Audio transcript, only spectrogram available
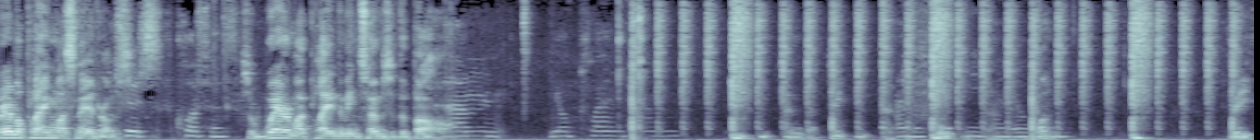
Where am I playing my snare drums? Quarters. Quarters. So where am I playing them in terms of the bar? Um, you're playing um, And a three and and a four and a one. three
